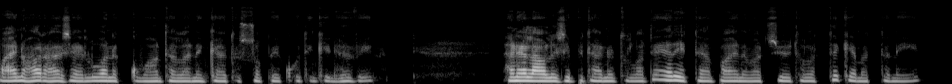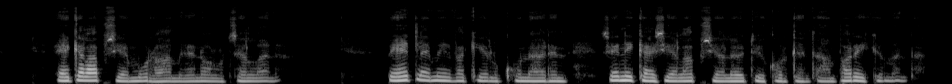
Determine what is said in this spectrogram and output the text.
vainoharhaiseen luonnekuvaan tällainen käytös sopii kuitenkin hyvin. Hänellä olisi pitänyt olla erittäin painavat syyt olla tekemättä niin eikä lapsien murhaaminen ollut sellainen. Betlehemin väkilukuun nähden sen ikäisiä lapsia löytyy korkeintaan parikymmentä.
